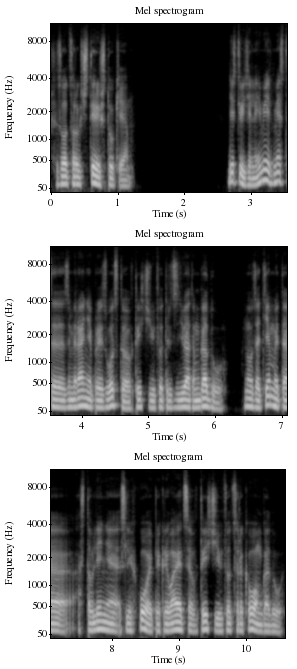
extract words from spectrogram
644 штуки. Действительно, имеет место замирание производства в 1939 году, но затем это оставление слегка прикрывается в 1940 году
